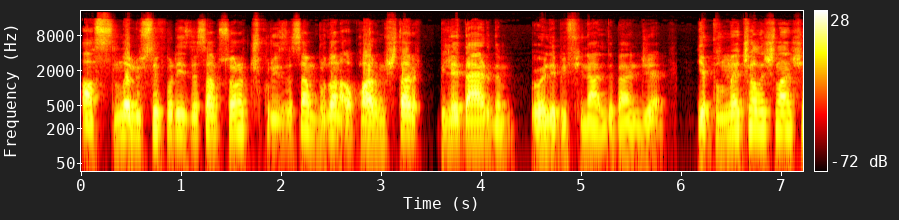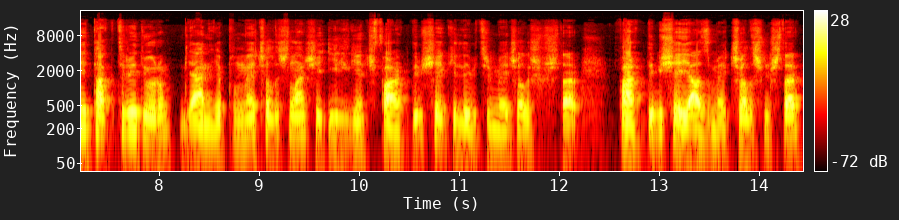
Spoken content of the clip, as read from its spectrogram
aslında Lucifer'ı izlesem sonra Çukur'u izlesem buradan aparmışlar bile derdim. Öyle bir finaldi bence. Yapılmaya çalışılan şeyi takdir ediyorum. Yani yapılmaya çalışılan şey ilginç, farklı bir şekilde bitirmeye çalışmışlar. Farklı bir şey yazmaya çalışmışlar.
